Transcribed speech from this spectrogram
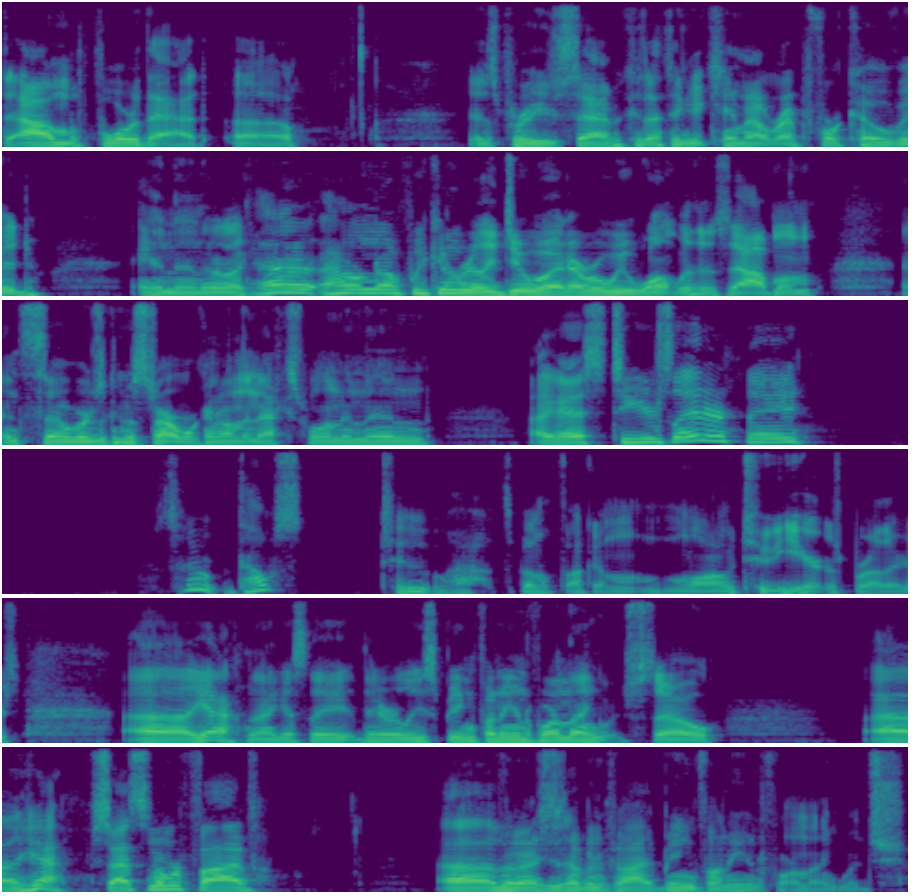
the album before that uh, is pretty sad because I think it came out right before COVID, and then they're like, I, I don't know if we can really do whatever we want with this album, and so we're just gonna start working on the next one, and then I guess two years later they so that was two. Wow, it's been a fucking long two years, brothers. Uh, yeah, I guess they they released being funny in a foreign language. So, uh, yeah, so that's number five. Uh, the 1975 being funny in a foreign language.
